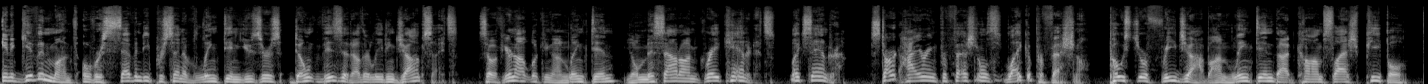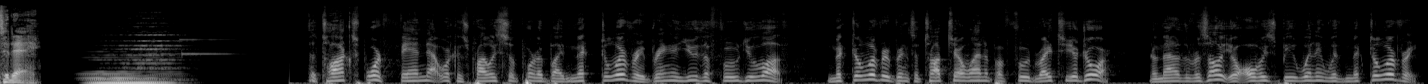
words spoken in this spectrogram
In a given month, over 70% of LinkedIn users don't visit other leading job sites. So if you're not looking on LinkedIn, you'll miss out on great candidates like Sandra. Start hiring professionals like a professional. Post your free job on linkedin.com/people today. The Talk Sport Fan Network is proudly supported by McDelivery, bringing you the food you love. McDelivery brings a top-tier lineup of food right to your door. No matter the result, you'll always be winning with McDelivery.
